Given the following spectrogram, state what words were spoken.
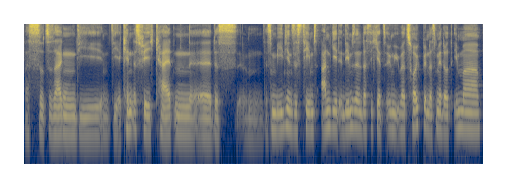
was sozusagen die, die Erkenntnisfähigkeiten äh, des, ähm, des Mediensystems angeht, in dem Sinne, dass ich jetzt irgendwie überzeugt bin, dass mir dort immer,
